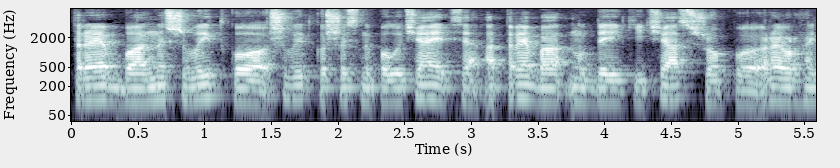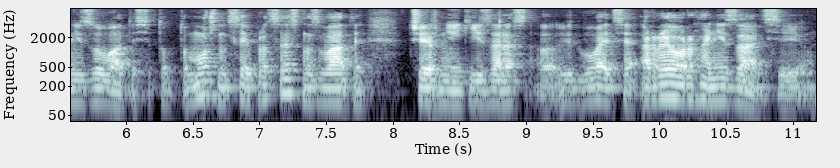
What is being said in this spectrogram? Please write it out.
треба не швидко, швидко щось не виходить, а треба ну, деякий час, щоб реорганізуватися. Тобто можна цей процес назвати в червні, який зараз е, відбувається, реорганізацією.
